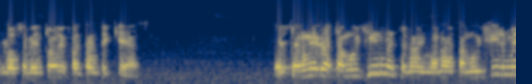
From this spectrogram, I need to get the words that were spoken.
los eventuales faltantes que hace. El ternero está muy firme, el ternero invernada está muy firme,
